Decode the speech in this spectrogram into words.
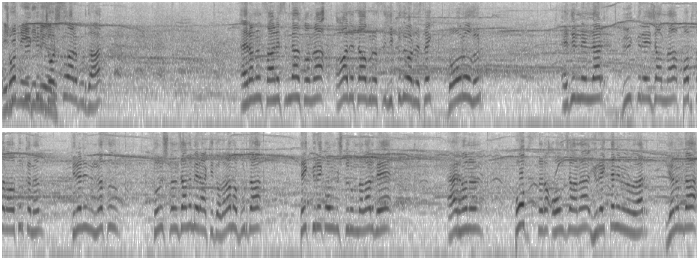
Edirne'yi Çok büyük bir dinliyoruz. coşku var burada. Erhan'ın sahnesinden sonra adeta burası yıkılıyor desek doğru olur. Edirneliler büyük bir heyecanla Popstar Alaturka'nın finalinin nasıl sonuçlanacağını merak ediyorlar ama burada tek yürek olmuş durumdalar ve Erhan'ın Popstar'ı olacağına yürekten inanıyorlar. Yanımda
